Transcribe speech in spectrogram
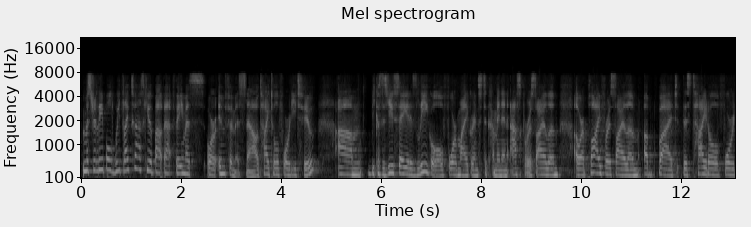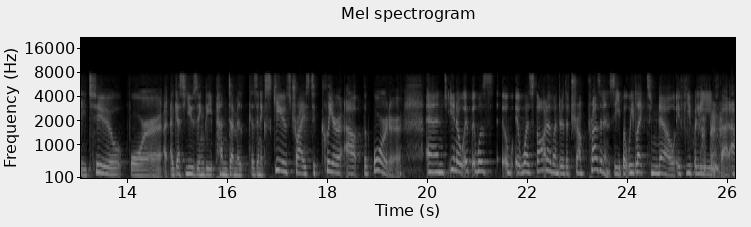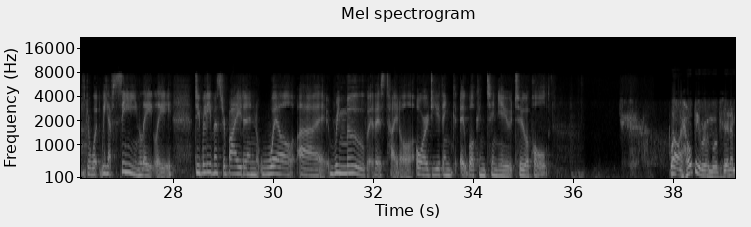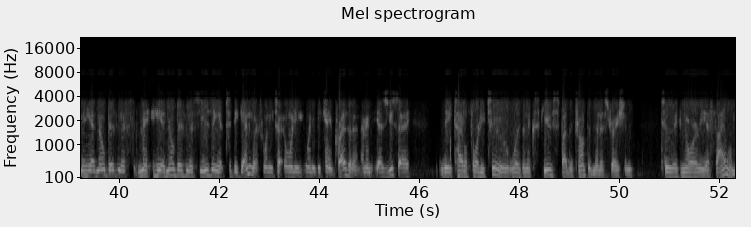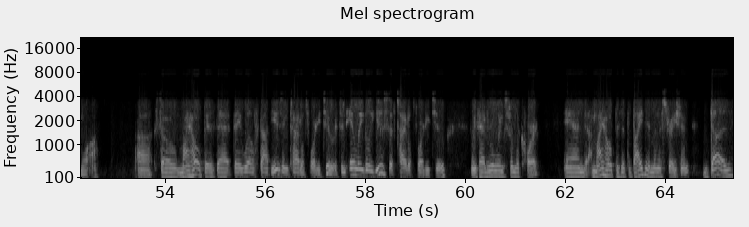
Mr. Leopold, we'd like to ask you about that famous or infamous now Title 42, um, because as you say, it is legal for migrants to come in and ask for asylum or apply for asylum, uh, but this Title 42, for I guess using the pandemic as an excuse, tries to clear out the border, and you know it, it was it was thought of under the Trump presidency, but we'd like to know if you believe that after what we have seen lately, do you believe Mr. Biden will uh, remove this title, or do you think it will continue to uphold? Well, I hope he removes it. I mean, he had no business. He had no business using it to begin with when he when he when he became president. I mean, as you say, the Title 42 was an excuse by the Trump administration to ignore the asylum law. Uh, so my hope is that they will stop using Title 42. It's an illegal use of Title 42. We've had rulings from the court, and my hope is that the Biden administration does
